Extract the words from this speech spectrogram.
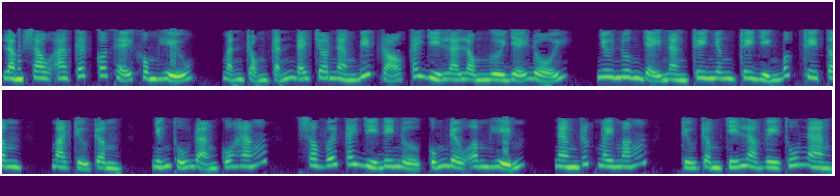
làm sao A Kết có thể không hiểu, mạnh trọng cảnh đã cho nàng biết rõ cái gì là lòng người dễ đổi, như nương dạy nàng tri nhân tri diện bất tri tâm, mà triệu trầm, những thủ đoạn của hắn, so với cái gì đi nữa cũng đều âm hiểm, nàng rất may mắn, triệu trầm chỉ là vì thú nàng,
